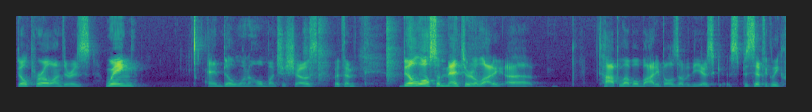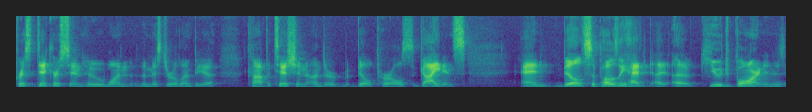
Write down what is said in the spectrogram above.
Bill Pearl under his wing, and Bill won a whole bunch of shows with him. Bill also mentored a lot of uh, top level bodybuilders over the years, specifically Chris Dickerson, who won the Mr. Olympia competition under Bill Pearl's guidance. And Bill supposedly had a, a, huge barn in his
